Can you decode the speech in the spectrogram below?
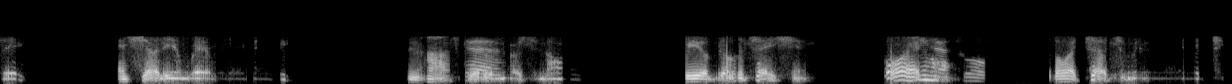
sick and shut in wherever they may be. In the hospital, Yes. nursing home, rehabilitation, or at home. Yes, Lord. Lord, touch him in the name of Jesus.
